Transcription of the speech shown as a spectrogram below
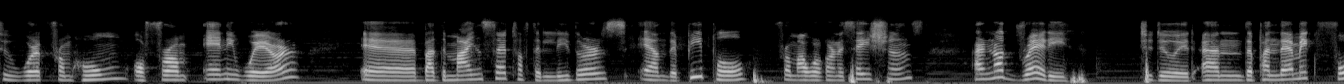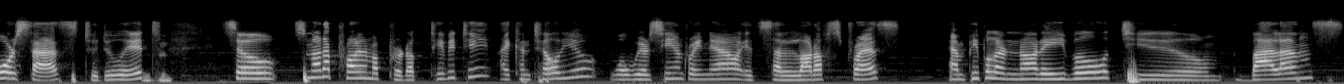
to work from home or from anywhere, uh, but the mindset of the leaders and the people from our organizations are not ready to do it. And the pandemic forced us to do it. Mm-hmm. So it's not a problem of productivity. I can tell you what we're seeing right now, it's a lot of stress and people are not able to balance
